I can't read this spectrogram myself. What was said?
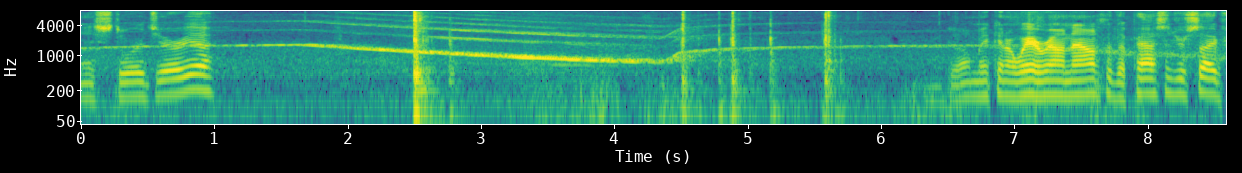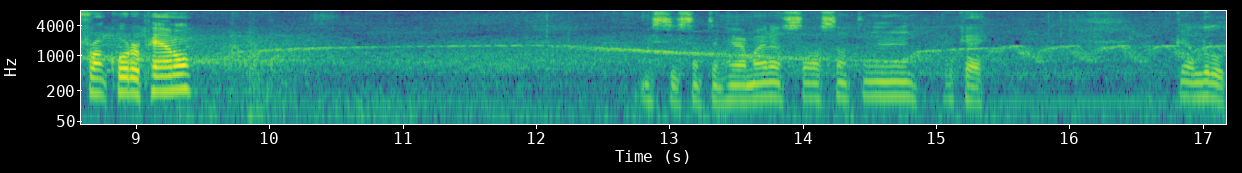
Nice storage area. Go, making our way around now to the passenger side front quarter panel. Let me see something here. I might have saw something. Okay. Got a little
